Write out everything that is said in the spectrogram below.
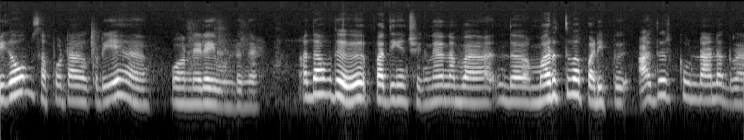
மிகவும் சப்போர்ட் ஆகக்கூடிய ஒரு நிலை உண்டுங்க. அதாவது பார்த்தீங்கன்னு வச்சிங்களேன் நம்ம இந்த மருத்துவ படிப்பு அதற்கு உண்டான கிர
